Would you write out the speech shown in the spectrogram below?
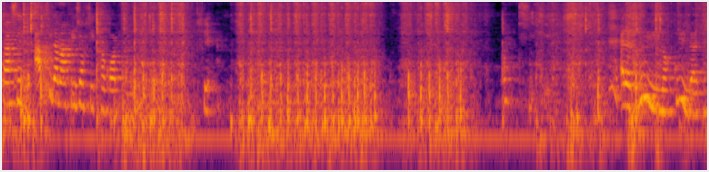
Machst du den Apfel, dann mache ich auch die Karotten. Okay. Liegen noch Gummibärchen.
